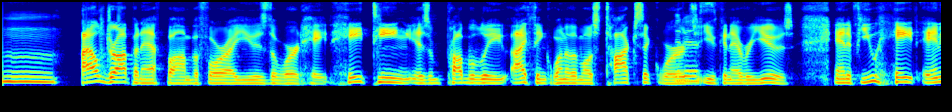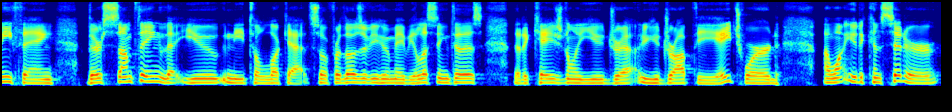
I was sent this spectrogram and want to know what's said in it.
Mm. I'll drop an F bomb before I use the word hate. Hating is probably, I think, one of the most toxic words you can ever use. And if you hate anything, there's something that you need to look at. So, for those of you who may be listening to this, that occasionally you dra- you drop the H word, I want you to consider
